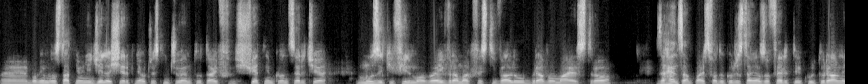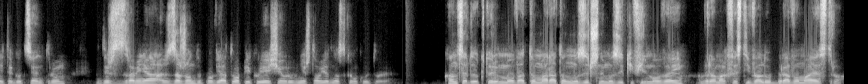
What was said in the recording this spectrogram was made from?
e, bowiem w ostatnią niedzielę sierpnia uczestniczyłem tutaj w świetnym koncercie muzyki filmowej w ramach festiwalu Bravo Maestro. Zachęcam Państwa do korzystania z oferty kulturalnej tego centrum, gdyż z ramienia zarządu powiatu opiekuje się również tą jednostką kultury. Koncert, o którym mowa, to maraton muzyczny muzyki filmowej w ramach festiwalu Bravo Maestro.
